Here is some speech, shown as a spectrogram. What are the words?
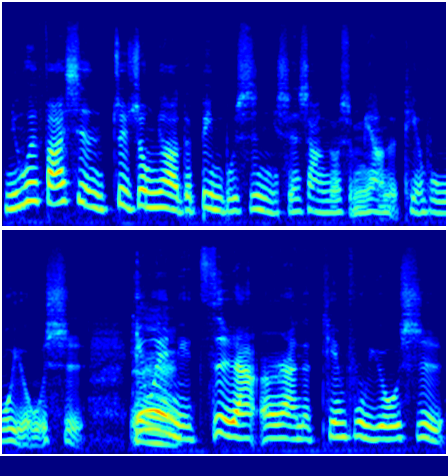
你会发现最重要的并不是你身上有什么样的天赋或优势，因为你自然而然的天赋优势，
